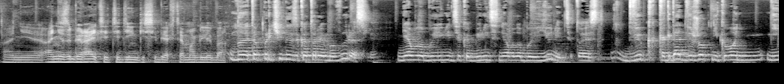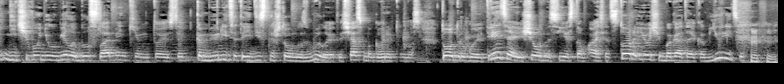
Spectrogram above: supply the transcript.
а не, а не забираете эти деньги себе, хотя могли бы. Но это причина, из-за которой мы выросли не было бы Unity Community, не было бы Unity. То есть, когда движок никого, ни, ничего не умел и был слабеньким, то есть, комьюнити это единственное, что у нас было. Это сейчас мы говорим, что у нас то, другое, третье, а еще у нас есть там Asset Store и очень богатая комьюнити.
